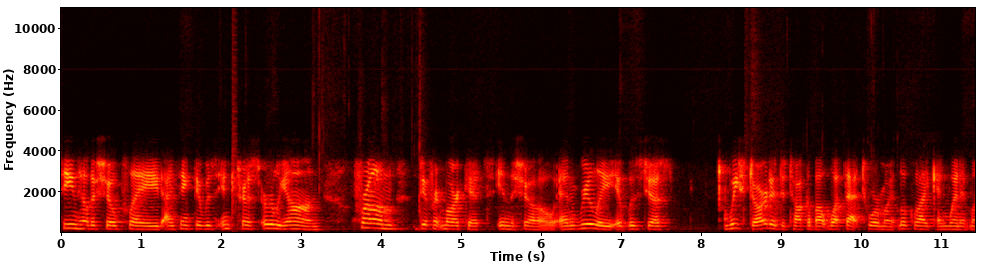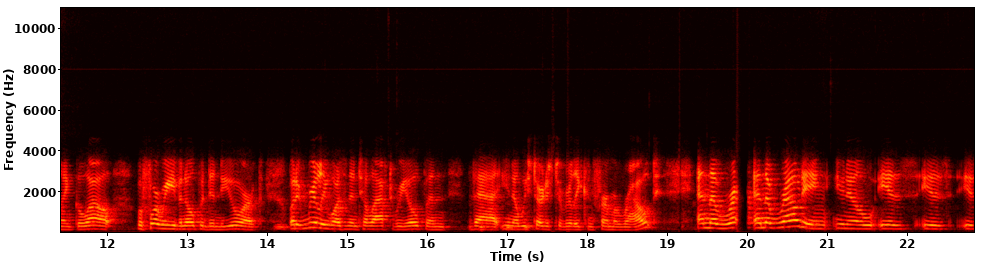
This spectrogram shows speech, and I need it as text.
seen how the show played, I think there was interest early on from different markets in the show. And really, it was just, we started to talk about what that tour might look like and when it might go out before we even opened in New York. But it really wasn't until after we opened that, you know, we started to really confirm a route and the and the routing, you know, is is is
